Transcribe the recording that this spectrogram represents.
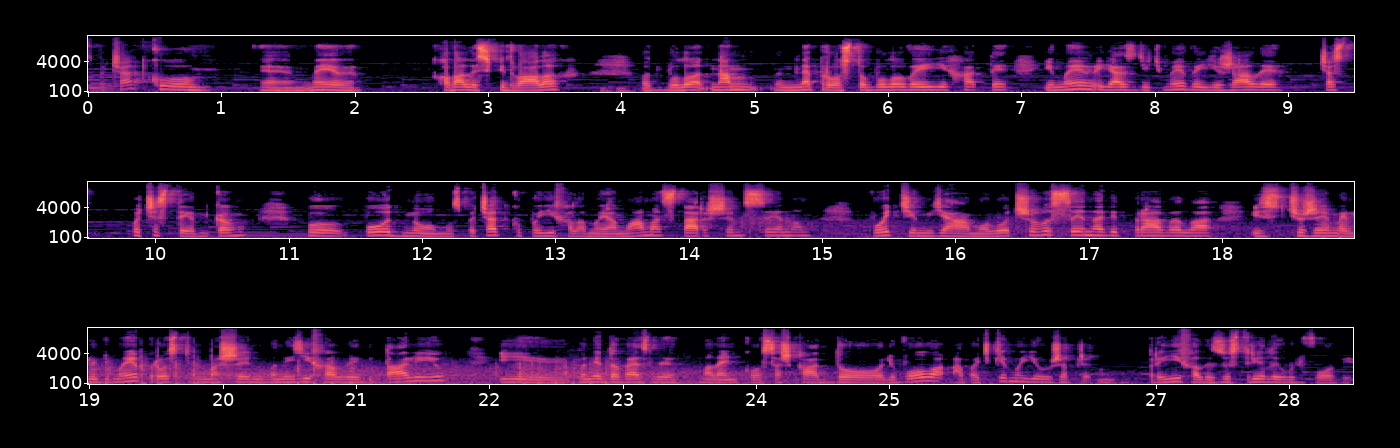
Спочатку е, ми ховались в підвалах. От було нам не просто було виїхати, і ми, я з дітьми виїжджали час, по частинкам, по, по одному. Спочатку поїхала моя мама з старшим сином, потім я молодшого сина відправила із чужими людьми просто в машину. Вони їхали в Італію і вони довезли маленького Сашка до Львова, а батьки мої вже при- приїхали, зустріли у Львові.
